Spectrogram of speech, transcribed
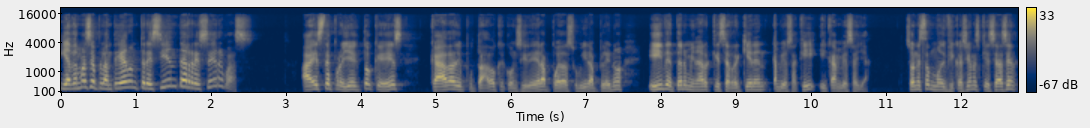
Y además se plantearon 300 reservas a este proyecto que es cada diputado que considera pueda subir a pleno y determinar que se requieren cambios aquí y cambios allá. Son estas modificaciones que se hacen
